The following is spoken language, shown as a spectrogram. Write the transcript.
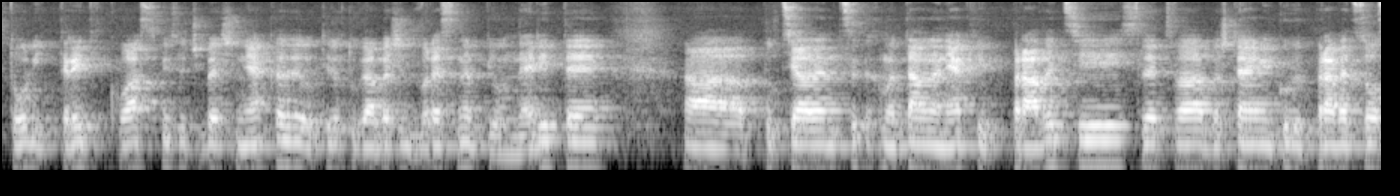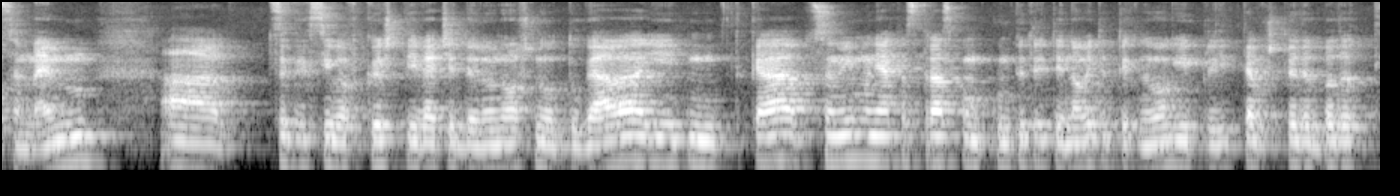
втори, трети клас, мисля, че беше някъде, отидох, тогава беше дворец на пионерите, а, по цял ден цъкахме там на някакви правеци, след това баща ми купи правец 8М, а, цъках си в къщи вече денонощно от тогава и така съм имал някаква страст към компютрите и новите технологии, преди те въобще да бъдат,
